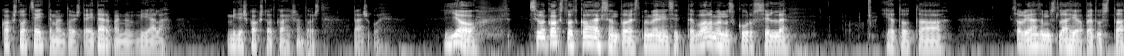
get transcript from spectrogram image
2017 ei tärpännyt vielä. Mites 2018 pääsykoe? Joo, silloin 2018 mä menin sitten valmennuskurssille ja tota, se oli ihan semmoista lähiopetusta.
